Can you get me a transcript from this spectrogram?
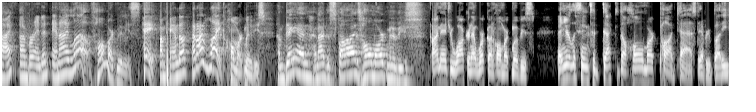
Hi, I'm Brandon, and I love Hallmark movies. Hey, I'm Panda, and I like Hallmark movies. I'm Dan, and I despise Hallmark movies. I'm Andrew Walker, and I work on Hallmark movies. And you're listening to Deck the Hallmark podcast, everybody.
